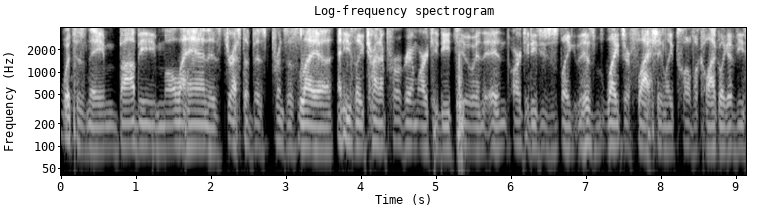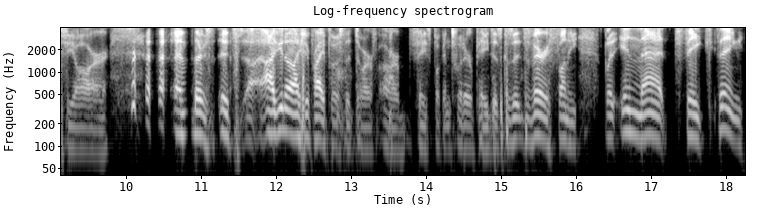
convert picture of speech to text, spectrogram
what's his name, Bobby Moynihan is dressed up as Princess Leia, and he's like trying to program R2D2, and and R2D2 just like his lights are flashing like 12 o'clock like a VCR, and there's it's uh, I you know I should probably post it to our, our Facebook and Twitter pages because it's very funny. But in that fake thing,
